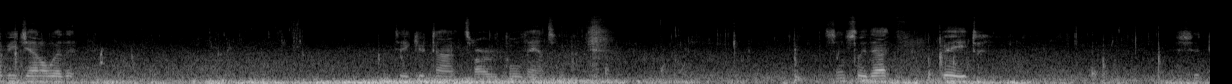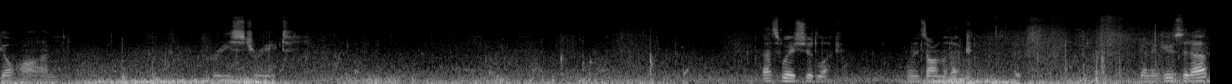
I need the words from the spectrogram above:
Gotta be gentle with it. Take your time, it's hard with cold hands. Essentially that bait should go on pretty straight. That's the way it should look when it's on the hook. Gonna goose it up.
